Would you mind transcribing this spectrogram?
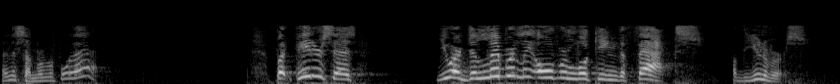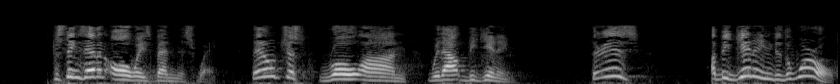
and the summer before that. But Peter says, you are deliberately overlooking the facts of the universe. Because things haven't always been this way. They don't just roll on without beginning. There is a beginning to the world.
